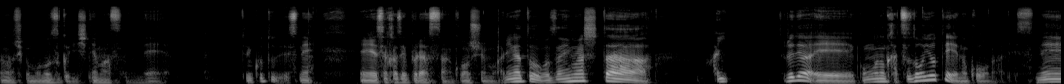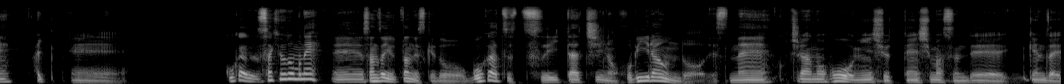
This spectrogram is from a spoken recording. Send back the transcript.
ら楽しくものづくりしてますんでということでですね、えー、坂瀬プラスさん今週もありがとうございました。はい。それでは、えー、今後の活動予定のコーナーですね。はい。えー、5月、先ほどもね、えー、散々言ったんですけど、5月1日のホビーラウンドですね。こちらの方に出店しますんで、現在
